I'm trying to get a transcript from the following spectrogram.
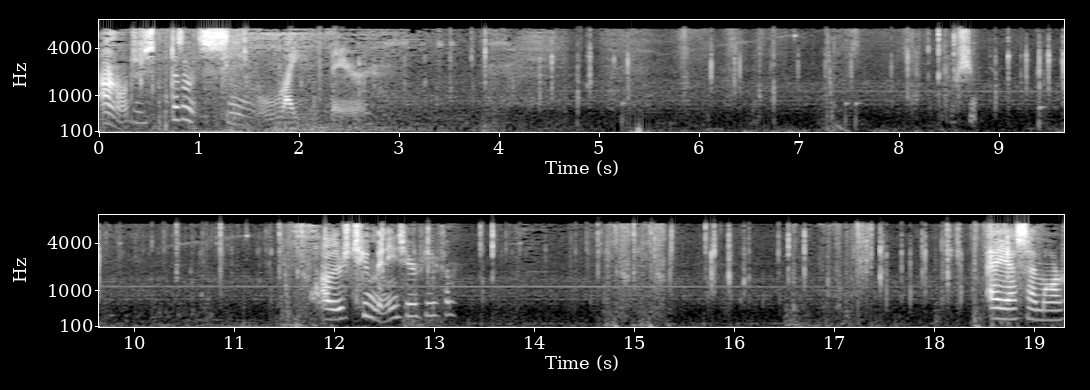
I don't know, just doesn't seem right there. Oh, shoot. Oh, there's two minis here for you, Finn? ASMR.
